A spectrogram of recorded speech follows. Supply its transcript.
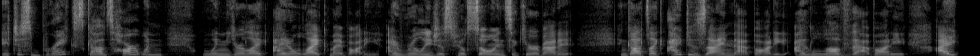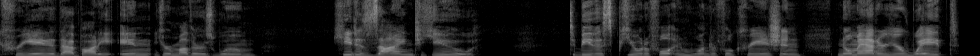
it just breaks God's heart when when you're like, I don't like my body. I really just feel so insecure about it. And God's like, I designed that body. I love that body. I created that body in your mother's womb. He designed you to be this beautiful and wonderful creation, no matter your weight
